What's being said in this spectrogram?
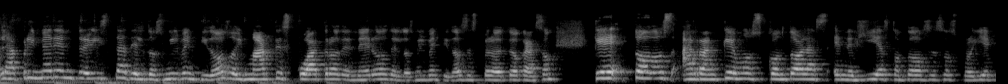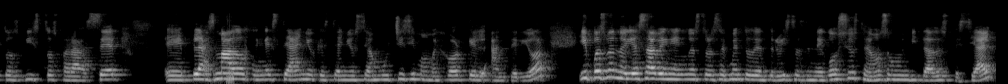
la primera entrevista del 2022, hoy martes 4 de enero del 2022, espero de todo corazón que todos arranquemos con todas las energías, con todos esos proyectos vistos para hacer eh, plasmados en este año, que este año sea muchísimo mejor que el anterior. Y pues bueno, ya saben, en nuestro segmento de entrevistas de negocios tenemos a un invitado especial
